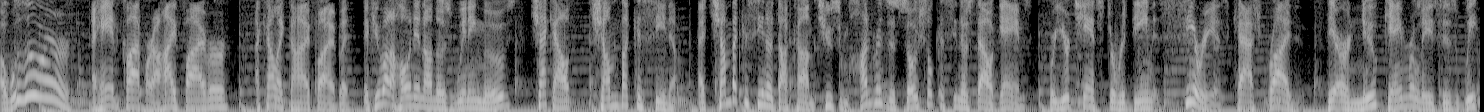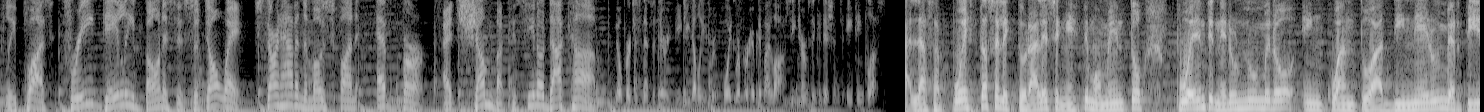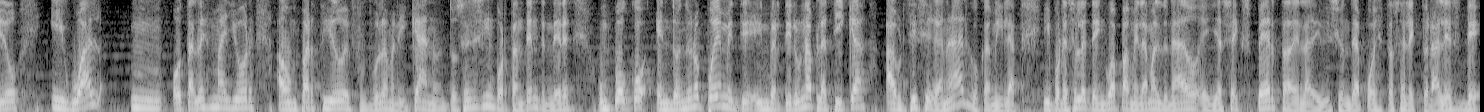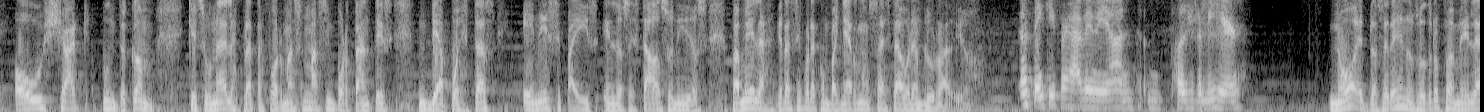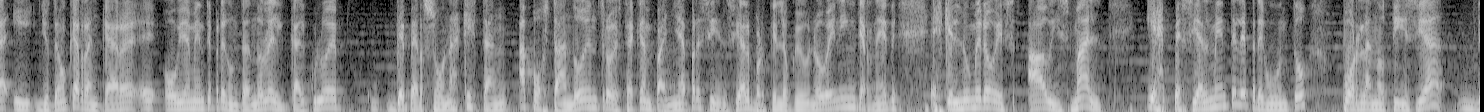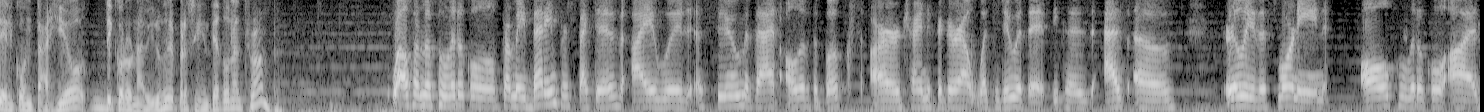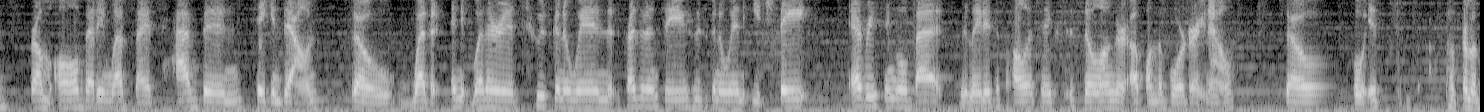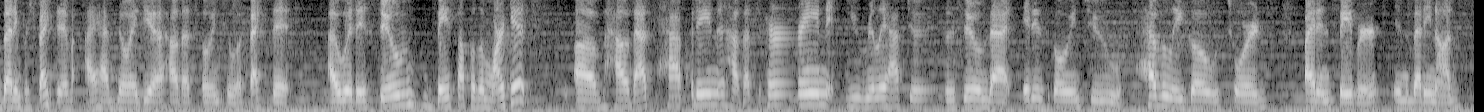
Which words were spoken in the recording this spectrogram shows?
A woohooer, a hand clapper, a high fiver. I kind of like the high five, but if you want to hone in on those winning moves, check out Chumba Casino. At ChumbaCasino.com, choose from hundreds of social casino style games for your chance to redeem serious cash prizes. There are new game releases weekly, plus free daily bonuses. So don't wait. Start having the most fun ever at ChumbaCasino.com. No purchase necessary. BGW. Void were prohibited by law. See terms and conditions. 18 plus. Las apuestas electorales en este momento pueden tener un número en cuanto a dinero invertido igual mm, o tal vez mayor a un partido de fútbol americano. Entonces es importante entender un poco en dónde uno puede invertir una platica a ver si se gana algo, Camila. Y por eso le tengo a Pamela Maldonado, ella es experta de la división de apuestas electorales de oshark.com, que es una de las plataformas más importantes de apuestas en ese país, en los Estados Unidos. Pamela, gracias por acompañarnos a esta hora en Blue Radio. Oh, thank you for having me on. pleasure to be here. No, el placer es de nosotros, Pamela, y yo tengo que arrancar, eh, obviamente, preguntándole el cálculo de, de, personas que están apostando dentro de esta campaña presidencial, porque lo que uno ve en Internet es que el número es abismal. Y especialmente le pregunto por la noticia del contagio de coronavirus del presidente Donald Trump. Well, from a political, from a betting perspective, I would assume that all of the books are trying to figure out what to do with it because as of early this morning, all political odds from all betting websites have been taken down. So whether whether it's who's going to win the presidency, who's going to win each state, every single bet related to politics is no longer up on the board right now. So it's from a betting perspective, I have no idea how that's going to affect it. I would assume based off of the markets of how that's happening, and how that's occurring, you really have to assume that it is going to heavily go towards Biden's favor in the betting odds.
